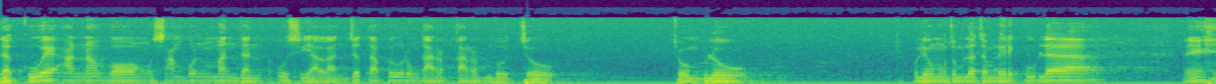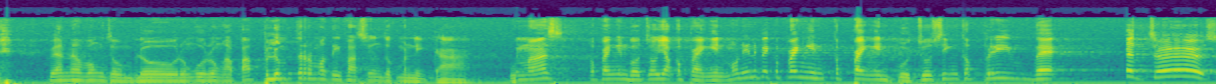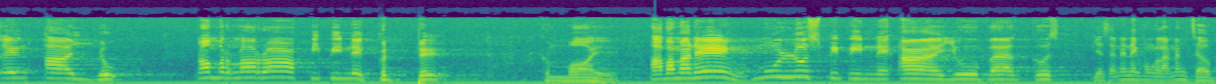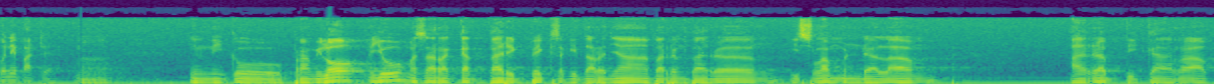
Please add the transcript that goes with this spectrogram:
lah kue ana wong sampun mandan usia lanjut tapi urung karep-karep bojo jomblo. Boleh ngomong jomblo aja melirik kula. Nih kue ana wong jomblo urung-urung apa belum termotivasi untuk menikah. Mas kepengin bojo ya kepengin. Mau ini pe kepengin. Kepengin bojo sing kepriwe aja sing ayu. Nomor loro pipine gede gemoy. Apa maning? Mulus pipine ayu bagus. Biasanya nek wong lanang jawabannya pada nah, ini ku pramilo ayo masyarakat barik baik sekitarnya bareng-bareng. Islam mendalam. Arab digarap.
